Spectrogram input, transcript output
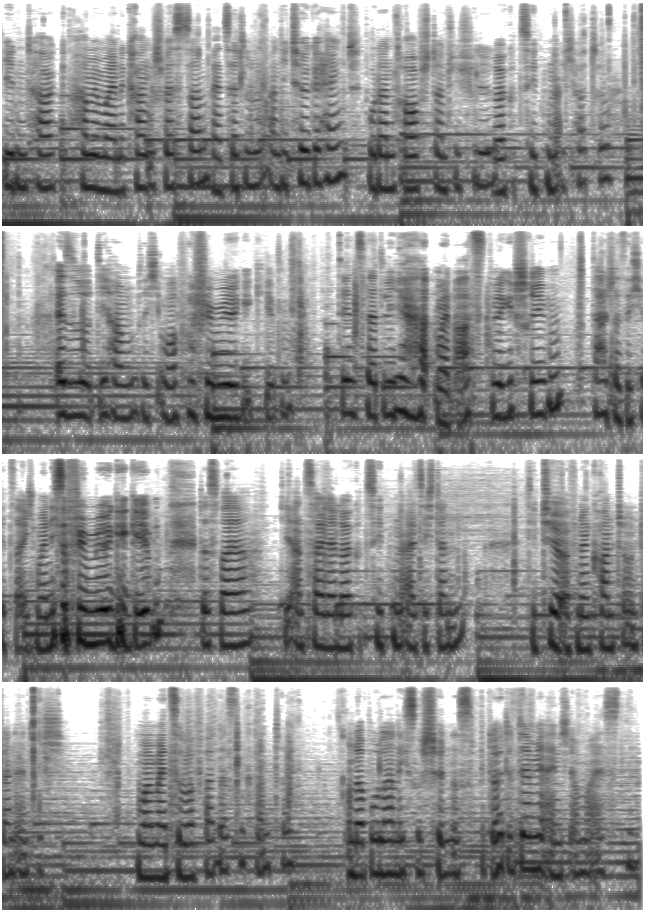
Jeden Tag haben mir meine Krankenschwestern einen Zettel an die Tür gehängt, wo dann drauf stand, wie viele Leukozyten ich hatte. Also die haben sich immer voll viel Mühe gegeben. Den Zettel hier hat mein Arzt mir geschrieben. Da hat er sich jetzt, sage ich mal, nicht so viel Mühe gegeben. Das war die Anzahl der Leukozyten, als ich dann die Tür öffnen konnte und dann endlich mal mein Zimmer verlassen konnte. Und obwohl er nicht so schön ist, bedeutet er mir eigentlich am meisten.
